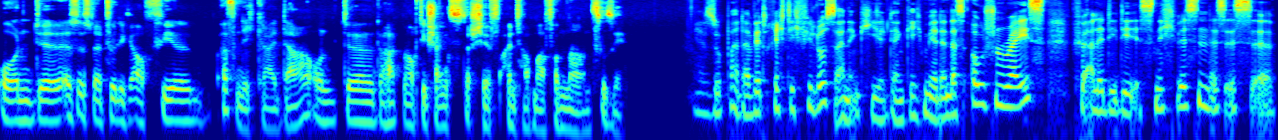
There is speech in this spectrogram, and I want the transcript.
und äh, es ist natürlich auch viel Öffentlichkeit da und äh, da hat man auch die Chance, das Schiff einfach mal vom Nahen zu sehen. Ja, super. Da wird richtig viel los sein in Kiel, denke ich mir. Denn das Ocean Race, für alle, die, die es nicht wissen, es ist äh,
